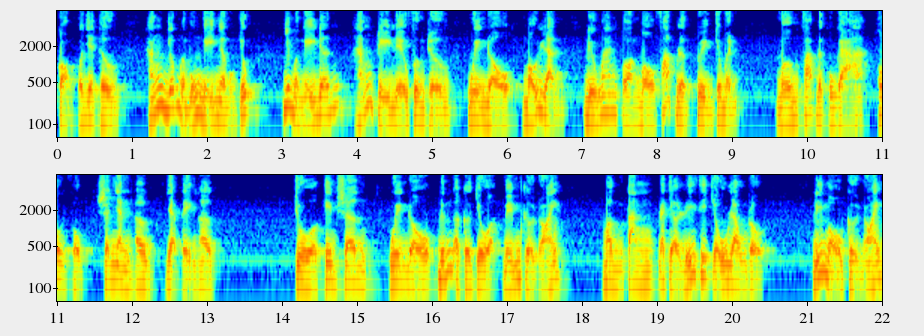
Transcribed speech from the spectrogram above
còn có vết thương, hắn vốn là muốn nghỉ ngơi một chút, nhưng mà nghĩ đến hắn trị liệu phương trượng, quyền độ mỗi lần đều mang toàn bộ pháp lực truyền cho mình. Mượn pháp lực của gã khôi phục sẽ nhanh hơn và tiện hơn. Chùa Kim Sơn Quyền độ đứng ở cửa chùa mỉm cười nói, Bần Tăng đã chờ Lý Thí Chủ lâu rồi. Lý Mộ cười nói,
